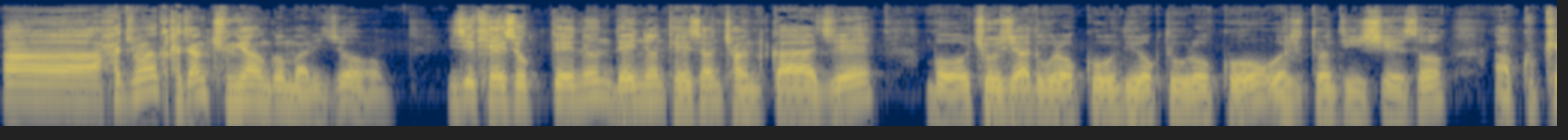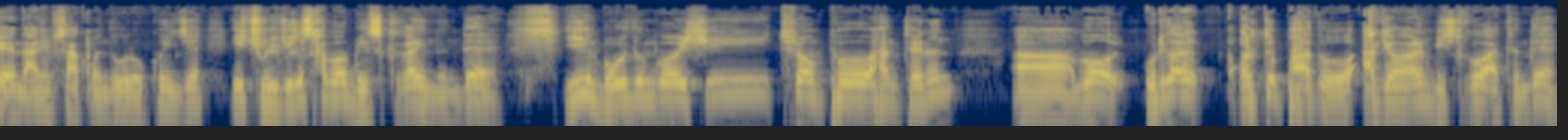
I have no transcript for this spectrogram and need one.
아, 하지만 가장 중요한 건 말이죠. 이제 계속되는 내년 대선 전까지의 뭐 조지아도 그렇고 뉴욕도 그렇고 워싱턴 D.C.에서 아, 국회 난입 사건도 그렇고 이제 이 줄줄이 사법 리스크가 있는데 이 모든 것이 트럼프한테는 아, 뭐, 우리가 얼뜻 봐도 악영향을 미칠 것 같은데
